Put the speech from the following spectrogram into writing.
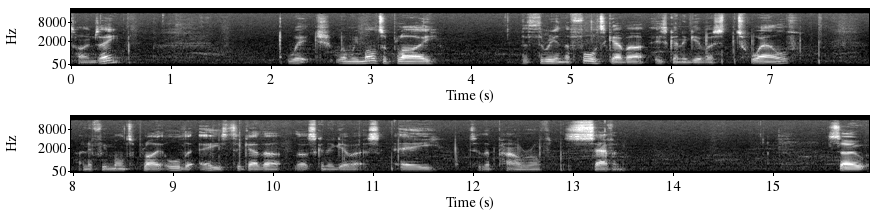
times a which when we multiply the 3 and the 4 together is going to give us 12 and if we multiply all the a's together that's going to give us a to the power of 7 so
